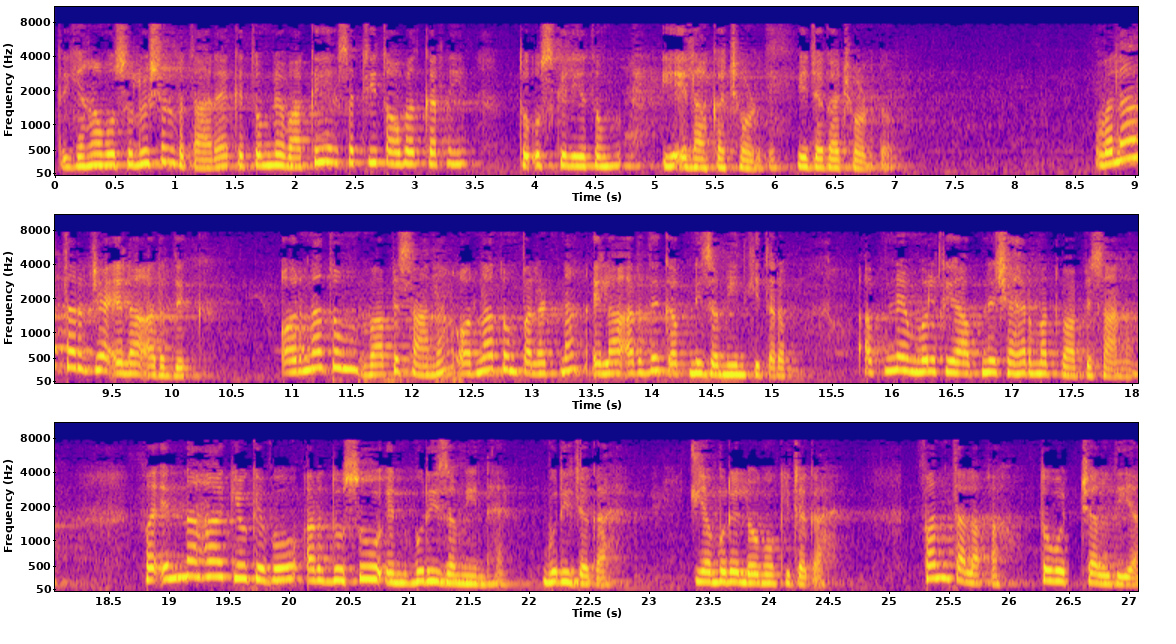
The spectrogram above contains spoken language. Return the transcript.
تو یہاں وہ سولوشن بتا رہا ہے کہ تم نے واقعی سچی توبت کرنی ہے، تو اس کے لیے تم یہ علاقہ چھوڑ دو، یہ جگہ چھوڑ دو۔ ولا ترجا الا اردک اور نہ تم واپس آنا اور نہ تم پلٹنا الا اردک اپنی زمین کی طرف۔ اپنے ملک یا اپنے شہر مت واپس آنا۔ انہا کیونکہ وہ اردسو ان بری زمین ہے، بری جگہ ہے، یا برے لوگوں کی جگہ ہے۔ فن تلقا تو وہ چل دیا۔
